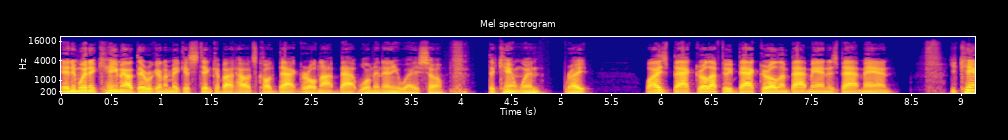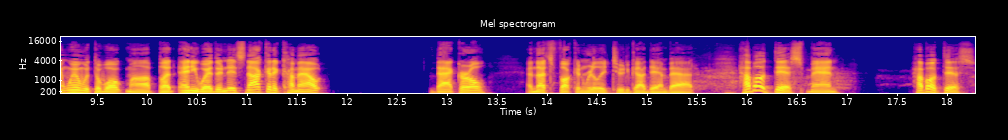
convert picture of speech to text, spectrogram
and when it came out, they were going to make a stink about how it's called Batgirl, not Batwoman anyway, so they can't win, right? Why is Batgirl have to be Batgirl and Batman is Batman? You can't win with the woke mob. But anyway, then it's not going to come out, Batgirl, and that's fucking really too goddamn bad. How about this, man? How about this?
